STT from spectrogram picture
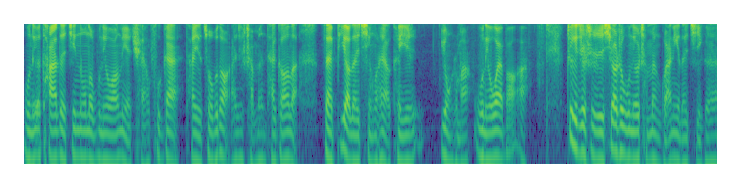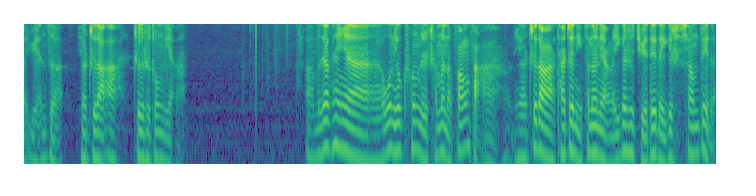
物流，它的京东的物流网点全覆盖，它也做不到，而且成本太高了。在必要的情况下，可以用什么物流外包啊？这个就是销售物流成本管理的几个原则，要知道啊，这个是重点啊。啊，我们再看一下物流控制成本的方法啊。你要知道啊，它这里分了两个，一个是绝对的，一个是相对的。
